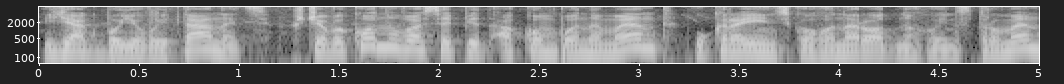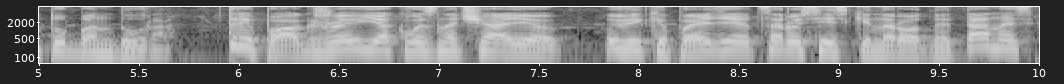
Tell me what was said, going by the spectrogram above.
як бойовий танець, що виконувався під акомпанемент українського народного інструменту бандура. Тріпак же, як визначає Вікіпедія, це російський народний танець,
